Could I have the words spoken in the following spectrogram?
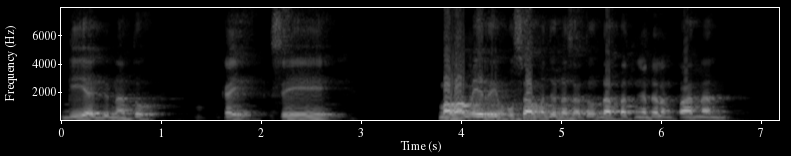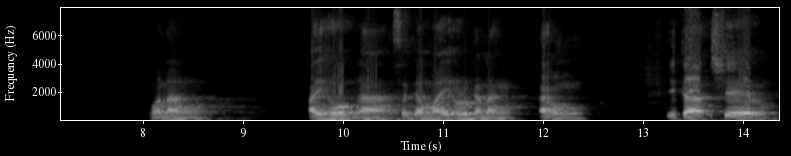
giya gyud nato. Kay si Mama Mary usa man na sa ato dapat nga dalangpanan manang I hope nga sa gamay or kanang ahong ika share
